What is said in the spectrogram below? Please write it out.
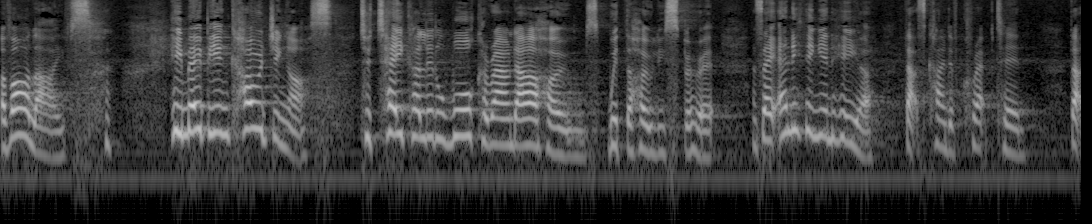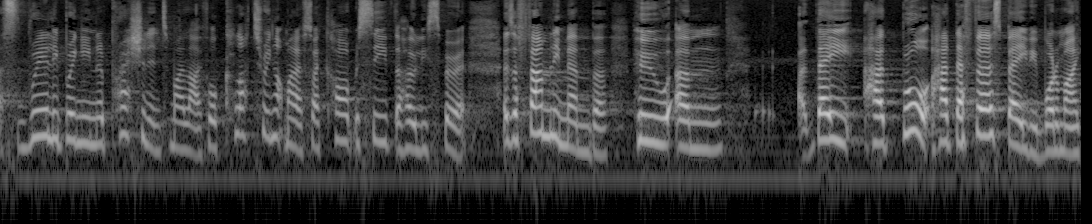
of our lives. he may be encouraging us to take a little walk around our homes with the Holy Spirit and say, anything in here that's kind of crept in, that's really bringing oppression into my life or cluttering up my life so I can't receive the Holy Spirit. As a family member who um, they had brought, had their first baby, one of my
